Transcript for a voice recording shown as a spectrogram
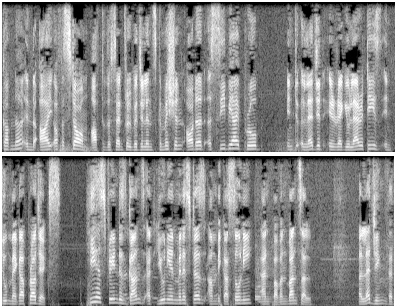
governor in the eye of a storm after the Central Vigilance Commission ordered a CBI probe into alleged irregularities in two mega projects. He has trained his guns at Union Ministers Ambika Soni and Pawan Bansal, alleging that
